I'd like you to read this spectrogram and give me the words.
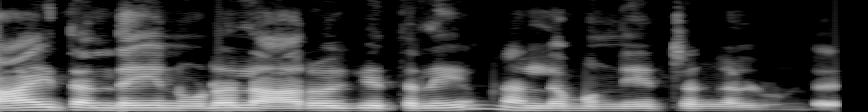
தாய் தந்தையின் உடல் ஆரோக்கியத்திலையும் நல்ல முன்னேற்றங்கள் உண்டு.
